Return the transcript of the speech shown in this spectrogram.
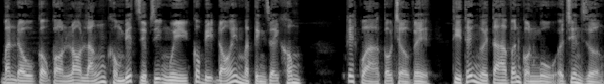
Ban đầu cậu còn lo lắng không biết Diệp Dĩ Nguy có bị đói mà tỉnh dậy không. Kết quả cậu trở về thì thấy người ta vẫn còn ngủ ở trên giường.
